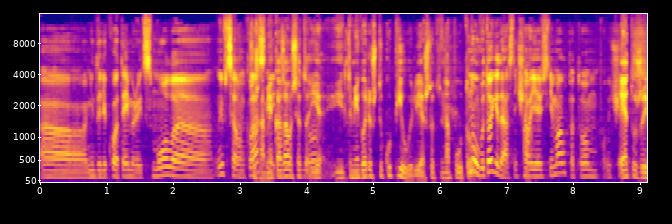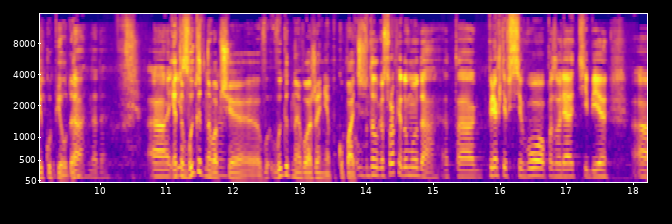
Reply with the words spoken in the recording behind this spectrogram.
э, недалеко от Emirates Mall а. Ну и в целом Слушай, а мне казалось, это... но- я- и ты мне говоришь, ты купил, или я что-то напутал? Ну, в итоге, да. Сначала А. я ее снимал, потом получилось. Эту же и купил, да? Да, да, да. А, Это это выгодно вообще? Выгодное вложение покупать? В долгосрок, я думаю, да. Это прежде всего позволяет тебе э,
